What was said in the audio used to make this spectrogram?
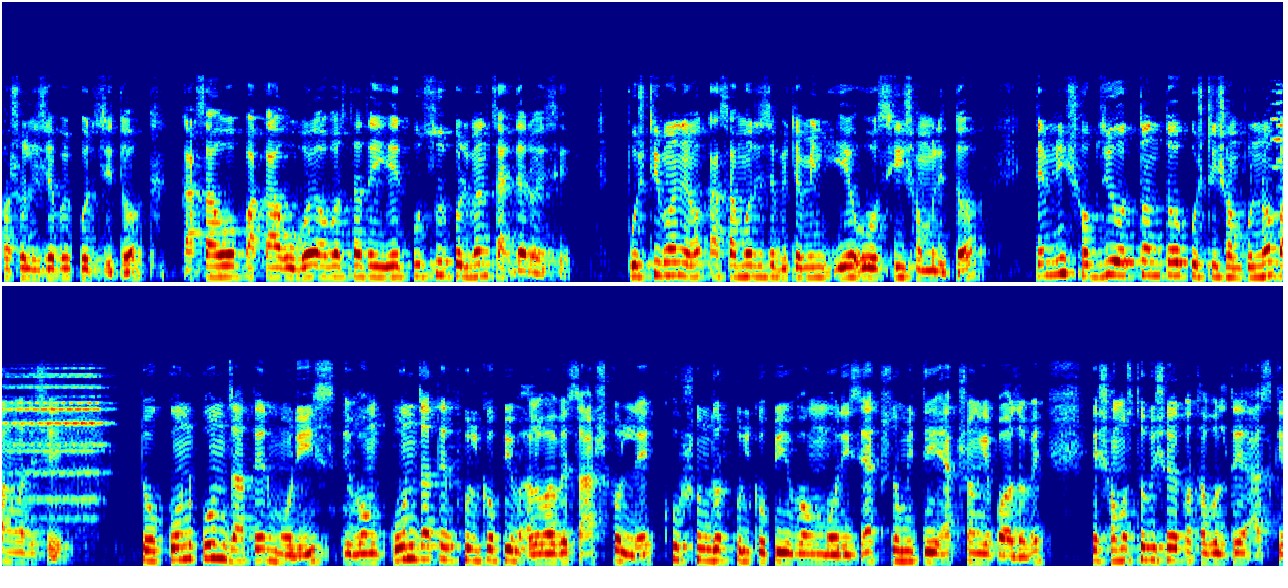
ফসল হিসেবে পরিচিত। কাঁচা ও পাকা উভয় অবস্থাতেই এর প্রচুর পরিমাণ চাহিদা রয়েছে। পুষ্টিমানেও কাঁচা মরিচে ভিটামিন এ ও সি সমৃদ্ধ। তেমনি সবজি অত্যন্ত পুষ্টি পুষ্টিসম্পন্ন বাংলাদেশে। তো কোন কোন জাতের মরিচ এবং কোন জাতের ফুলকপি ভালোভাবে চাষ করলে খুব সুন্দর ফুলকপি এবং মরিচ এক জমিতে একসঙ্গে পাওয়া যাবে? এ সমস্ত বিষয়ে কথা বলতে আজকে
